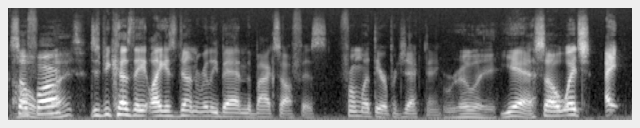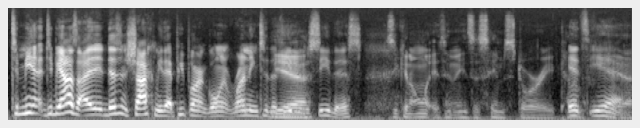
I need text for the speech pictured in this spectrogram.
so Oh, far, what? just because they like it's done really bad in the box office from what they were projecting. Really? Yeah, so which I, to me, to be honest, I, it doesn't shock me that people aren't going running to the theater to see this. you can only. It means the same story. kind It's of, yeah.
